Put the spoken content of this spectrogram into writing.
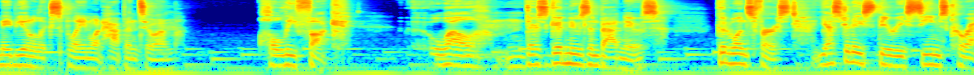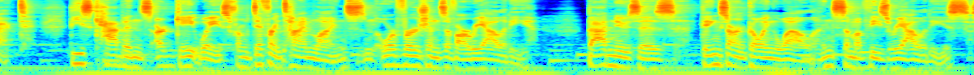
Maybe it'll explain what happened to him. Holy fuck. Well, there's good news and bad news. Good ones first. Yesterday's theory seems correct. These cabins are gateways from different timelines or versions of our reality. Bad news is, things aren't going well in some of these realities.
